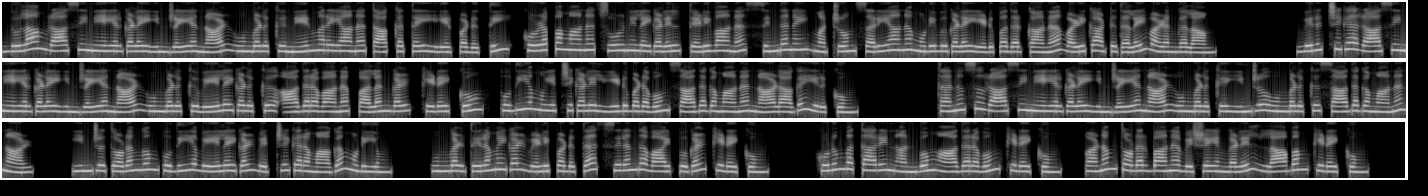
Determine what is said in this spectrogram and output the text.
துலாம் ராசி நேயர்களை இன்றைய நாள் உங்களுக்கு நேர்மறையான தாக்கத்தை ஏற்படுத்தி குழப்பமான சூழ்நிலைகளில் தெளிவான சிந்தனை மற்றும் சரியான முடிவுகளை எடுப்பதற்கான வழிகாட்டுதலை வழங்கலாம். விருச்சிக ராசி நேயர்களை இன்றைய நாள் உங்களுக்கு வேலைகளுக்கு ஆதரவான பலன்கள் கிடைக்கும் புதிய முயற்சிகளில் ஈடுபடவும் சாதகமான நாளாக இருக்கும். தனுசு ராசி நேயர்களை இன்றைய நாள் உங்களுக்கு இன்று உங்களுக்கு சாதகமான நாள். இன்று தொடங்கும் புதிய வேலைகள் வெற்றிகரமாக முடியும். உங்கள் திறமைகள் வெளிப்படுத்த சிறந்த வாய்ப்புகள் கிடைக்கும். குடும்பத்தாரின் அன்பும் ஆதரவும் கிடைக்கும். பணம் தொடர்பான விஷயங்களில் லாபம் கிடைக்கும்.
